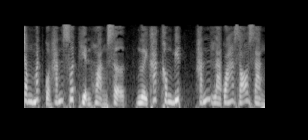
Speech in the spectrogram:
Trong mắt của hắn xuất hiện hoàng sợ, người khác không biết, hắn là quá rõ ràng.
